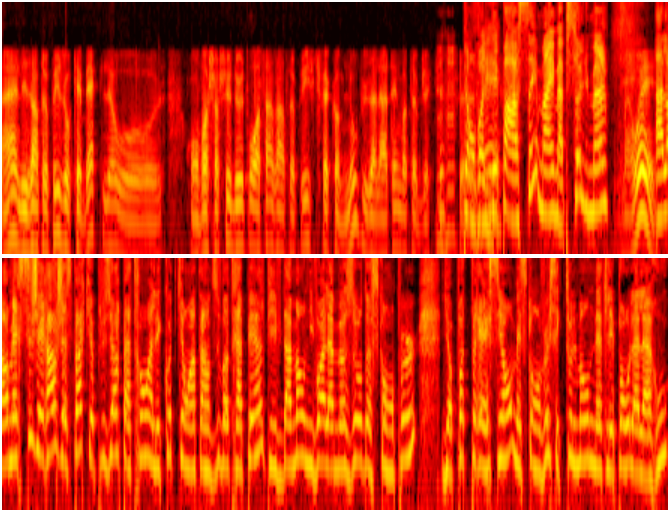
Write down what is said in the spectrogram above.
hein, les entreprises au Québec, là, au- on va chercher 200-300 entreprises qui fait comme nous, puis vous allez atteindre votre objectif. Puis on va le dépasser même, absolument. Ben oui. Alors, merci Gérard. J'espère qu'il y a plusieurs patrons à l'écoute qui ont entendu votre appel. Puis évidemment, on y va à la mesure de ce qu'on peut. Il n'y a pas de pression, mais ce qu'on veut, c'est que tout le monde mette l'épaule à la roue,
